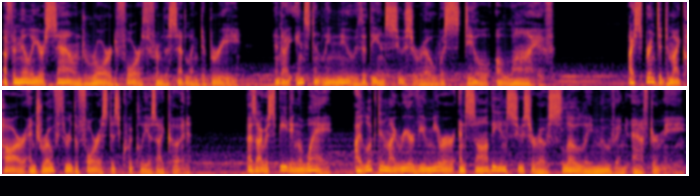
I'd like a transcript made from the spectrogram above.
A familiar sound roared forth from the settling debris, and I instantly knew that the Insusuro was still alive. I sprinted to my car and drove through the forest as quickly as I could. As I was speeding away, I looked in my rearview mirror and saw the Insusuro slowly moving after me.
